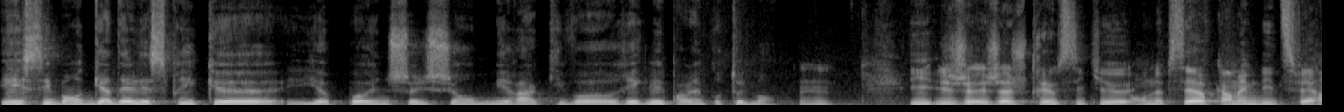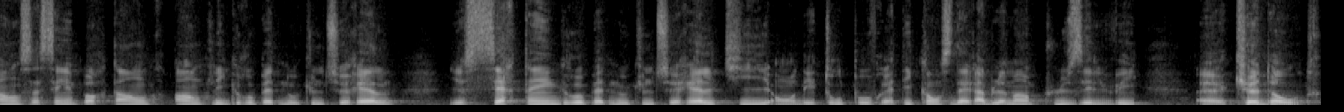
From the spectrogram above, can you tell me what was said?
Et c'est bon de garder à l'esprit qu'il n'y a pas une solution miracle qui va régler le problème pour tout le monde. Mm -hmm. Et j'ajouterais aussi qu'on observe quand même des différences assez importantes entre les groupes ethnoculturels. Il y a certains groupes ethnoculturels qui ont des taux de pauvreté considérablement plus élevés euh, que d'autres.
